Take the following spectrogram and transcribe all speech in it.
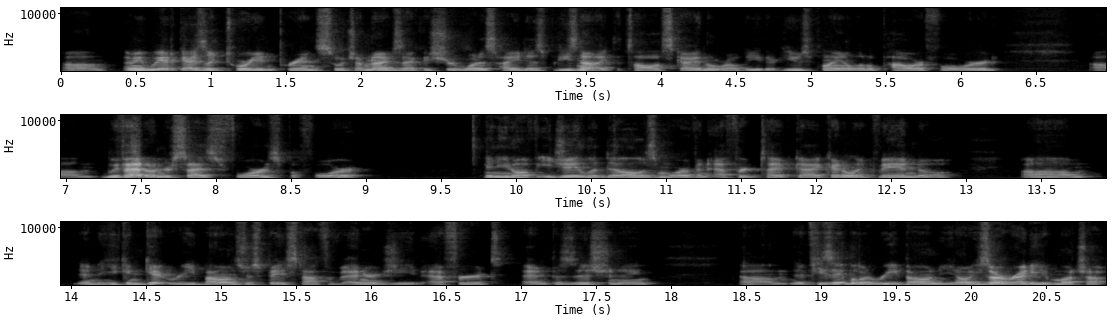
Um, I mean, we had guys like Taurean Prince, which I'm not exactly sure what his height is, but he's not like the tallest guy in the world either. He was playing a little power forward. Um, we've had undersized fours before, and you know, if EJ Liddell is more of an effort type guy, kind of like Vando, um, and he can get rebounds just based off of energy and effort and positioning. Um, if he's able to rebound, you know, he's already a much uh,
